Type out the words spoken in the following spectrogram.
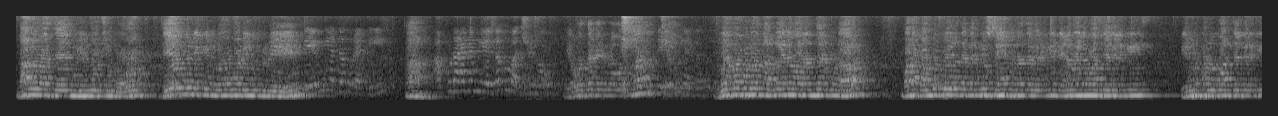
నాలుగో అధ్యాయం ఏడో వచ్చంలో దేవునికి లోబడి ఉండి దేవుని యొద్దకు రండి. ఆ, అప్పుడు ఆయన మీ యొద్దకు వచ్చును ఎవరి దగ్గరికి రావాలన్నా దేవుని యొద్దకు లోకంలో నల్లైన వారందరూ కూడా మన బంధువుల దగ్గరికి స్నేహితుల దగ్గరికి నిలవైన వారి దగ్గరికి ఇరుగు పొరుగు వారి దగ్గరికి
